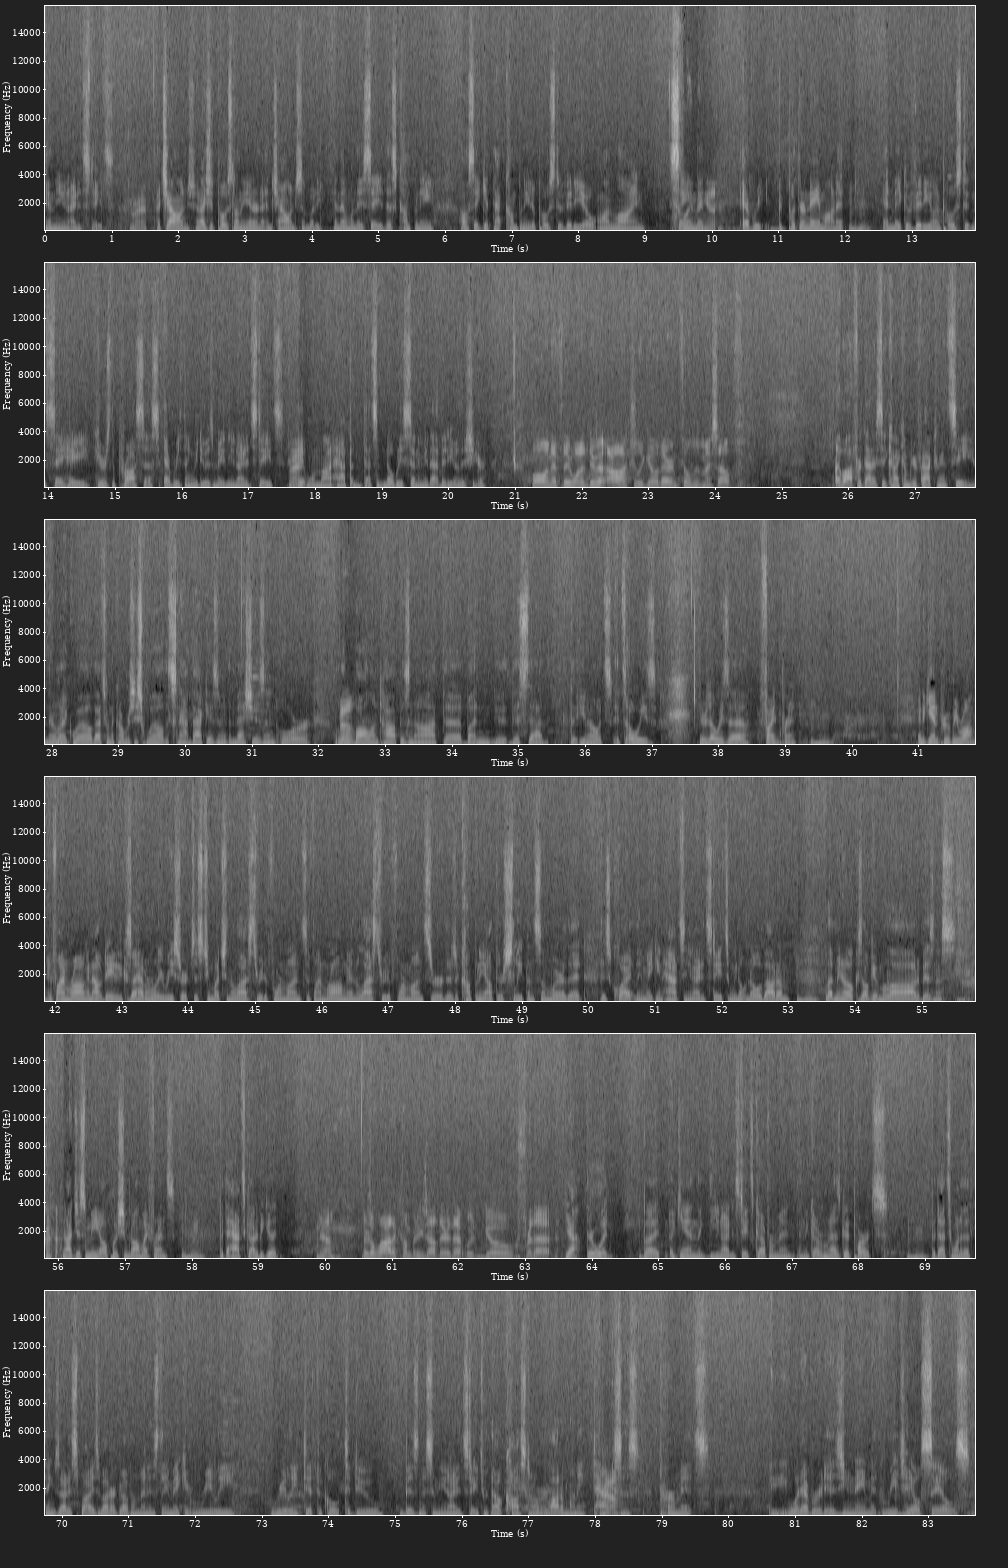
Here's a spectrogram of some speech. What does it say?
in the United States. Right. I challenge, and I should post on the internet and challenge somebody. And then when they say this company, I'll say get that company to post a video online saying Claiming that it. every put their name on it Mhm. and make a video and post it and say, hey, here's the process. Everything we do is made in the United States. Right. It will not happen. That's nobody's sending me that video this year. Well, and if they want to do it, I'll actually go there and film it myself. I've offered that. I said, "Can I come to your factory and see?" And they're Mhm. like, "Well, that's when the conversation. Well, the snapback isn't, or the mesh isn't, or the little ball on top is not. The button, uh, this, that. The, you know, it's it's always there's always a fine print. Mm-hmm. And again, prove me wrong. If I'm wrong and outdated because I haven't really researched this too much in the last three to four months, if I'm wrong in the last three to four months, or there's a company out there sleeping somewhere that is quietly making hats in the United States and we don't know about them, Mm-hmm. let me know because I'll give them a lot of business. Not just me, I'll push them to all my friends. Mm-hmm. But the hat's got to be good. Yeah. There's a lot of companies out there that would go for that. Yeah, there would. But again, the, the United States government, and the government has good parts, Mm-hmm. but that's one of the things that I despise about our government is they make it really, really difficult to do business in the United States without costing a lot of money, taxes, permits, whatever it is, you name it, retail sales.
